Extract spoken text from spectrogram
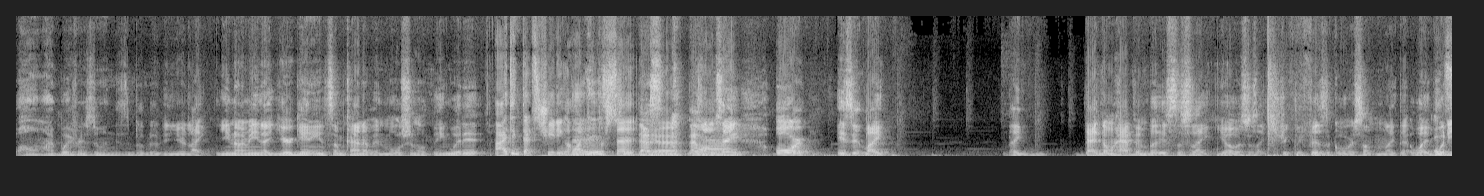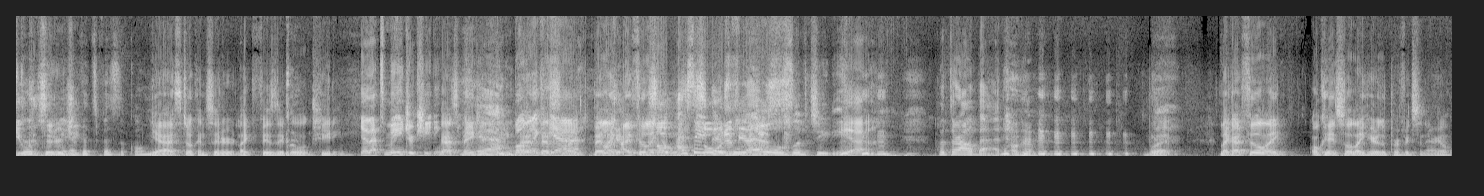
oh, my boyfriend's doing this, blah, blah, blah, and you're like, you know what I mean? Like you're getting some kind of emotional thing with it. I think that's cheating That hundred is percent. That's Yeah. that's what I'm saying. Or is it like, like that don't happen, but it's just like, yo, it's just like strictly physical or something like that. Like, what do you consider cheating cheating? if it's physical? Yeah, I still consider like physical cheating. Yeah, that's major cheating. That's major Yeah. cheating. But, That- like, that's yeah. like, but like Okay, I feel like, so- the- I say So what there's if you're just- levels of cheating. yeah. but they're all bad. Okay. but like I feel like okay, so like here's a perfect scenario.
